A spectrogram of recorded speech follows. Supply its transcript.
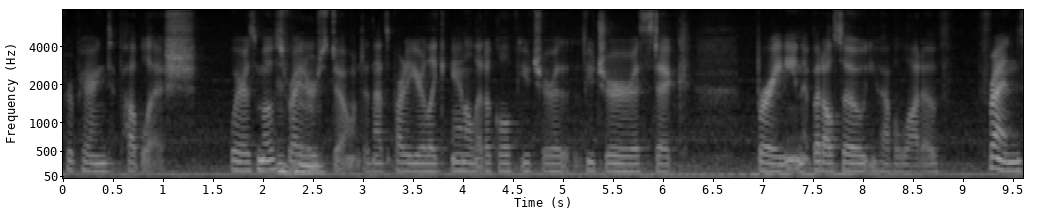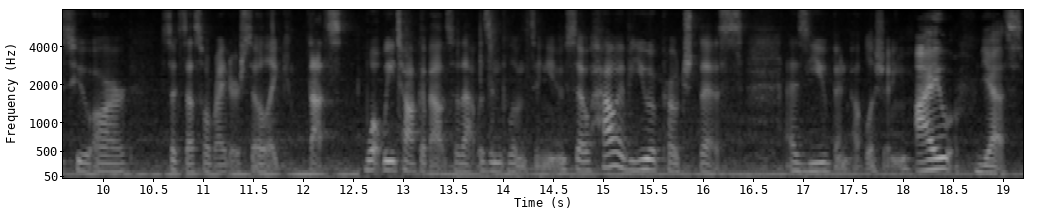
preparing to publish whereas most mm-hmm. writers don't and that's part of your like analytical future futuristic brain but also you have a lot of friends who are successful writers so like that's what we talk about so that was influencing you so how have you approached this as you've been publishing I yes.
